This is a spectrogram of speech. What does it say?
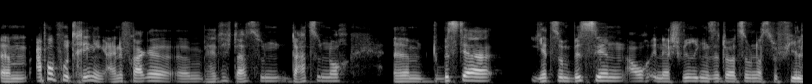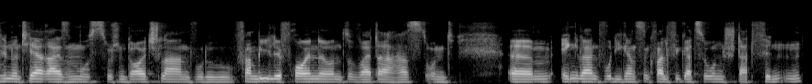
Ähm, apropos Training, eine Frage ähm, hätte ich dazu, dazu noch. Ähm, du bist ja jetzt so ein bisschen auch in der schwierigen Situation, dass du viel hin und her reisen musst zwischen Deutschland, wo du Familie, Freunde und so weiter hast, und ähm, England, wo die ganzen Qualifikationen stattfinden.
